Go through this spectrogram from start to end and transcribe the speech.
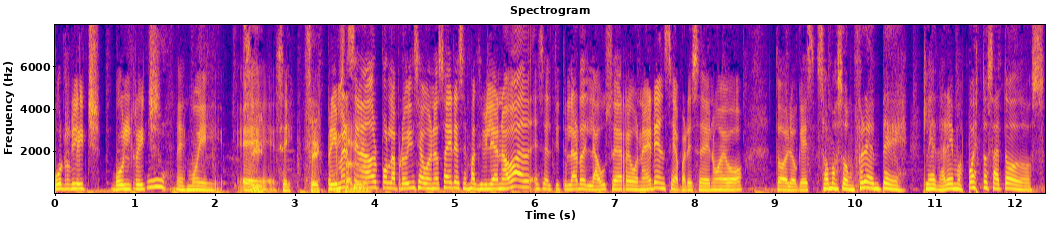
Burlich, Bullrich, es muy... eh, sí. Primer senador por la provincia de Buenos Aires es Maximiliano Abad, es el titular de la UCR bonaerense, aparece de nuevo todo lo que es Somos un frente, les daremos puestos a todos.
